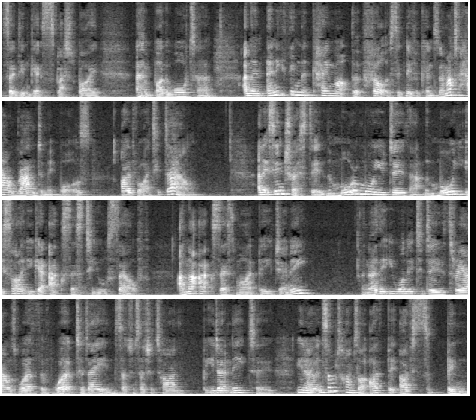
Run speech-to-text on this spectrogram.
so it didn't get splashed by, um, by the water. And then anything that came up that felt of significance, no matter how random it was, I'd write it down. And it's interesting, the more and more you do that, the more it's like you get access to yourself. And that access might be Jenny, I know that you wanted to do three hours worth of work today in such and such a time, but you don't need to. You know, and sometimes like I've been, I've been,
